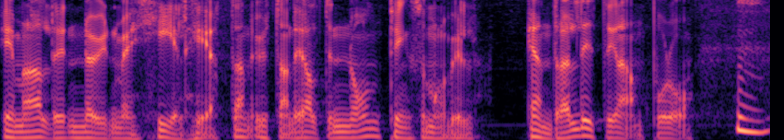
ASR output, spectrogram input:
är man aldrig nöjd med helheten utan det är alltid någonting som man vill ändra lite grann på. Då. Mm.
